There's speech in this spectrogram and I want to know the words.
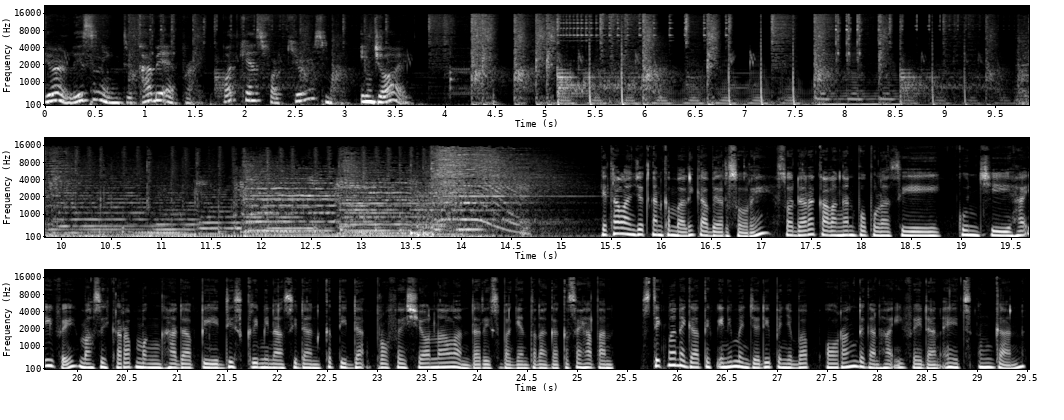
You're listening to KBR Pride, podcast for curious mind. Enjoy! Kita lanjutkan kembali KBR sore. Saudara kalangan populasi kunci HIV masih kerap menghadapi diskriminasi dan ketidakprofesionalan dari sebagian tenaga kesehatan. Stigma negatif ini menjadi penyebab orang dengan HIV dan AIDS enggan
